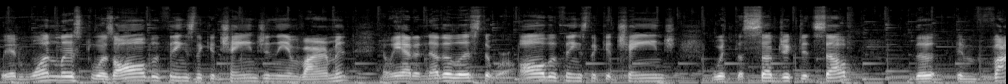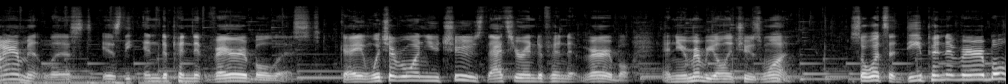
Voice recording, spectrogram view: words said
we had one list was all the things that could change in the environment, and we had another list that were all the things that could change with the subject itself. The environment list is the independent variable list. Okay, and whichever one you choose, that's your independent variable. And you remember, you only choose one. So what's a dependent variable?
